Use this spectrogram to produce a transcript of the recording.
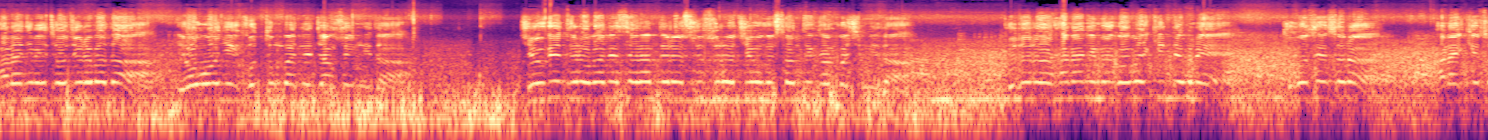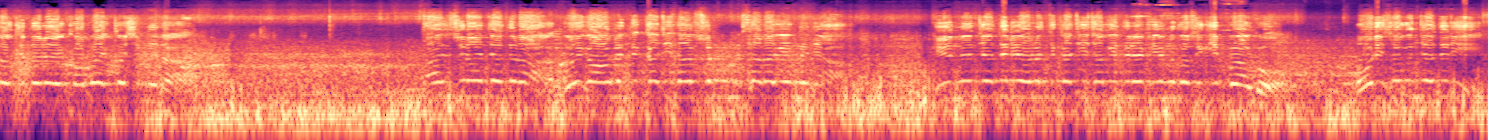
하나님의 저주를 받아 영원히 고통받는 장소입니다. 지옥에 들어가는 사람들은 스스로 지옥을 선택한 것입니다. 그들은 하나님을 거부했기 때문에 그곳에서는 하나님께서 그들을 거부할 것입니다. 단순한 자들아 너희가 어느 때까지 단순함을 사랑했느냐 비웃는 자들이 어느 때까지 자기들의 비웃는 것을 기뻐하고 어리석은 자들이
